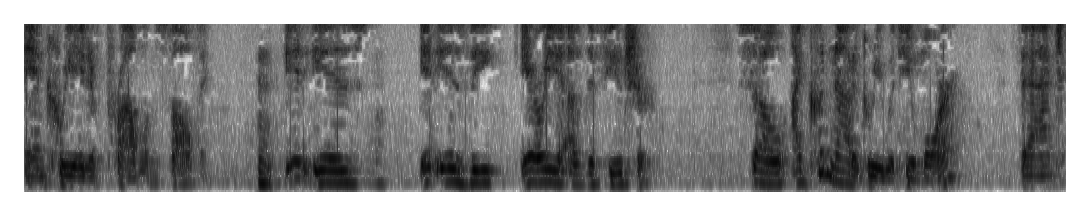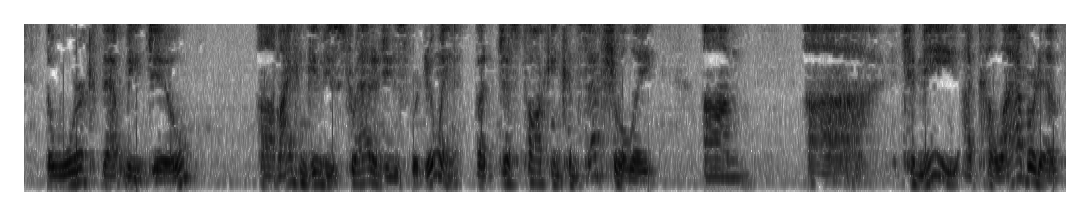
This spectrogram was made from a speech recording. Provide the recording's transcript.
and creative problem solving. Hmm. It is, it is the area of the future. So I could not agree with you more that the work that we do um, I can give you strategies for doing it, but just talking conceptually, um, uh, to me, a collaborative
